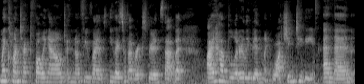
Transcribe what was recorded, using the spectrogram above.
my contact falling out. I don't know if you guys, you guys have ever experienced that, but I have literally been like watching TV and then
